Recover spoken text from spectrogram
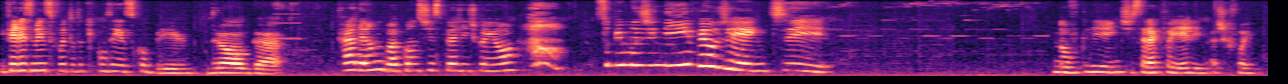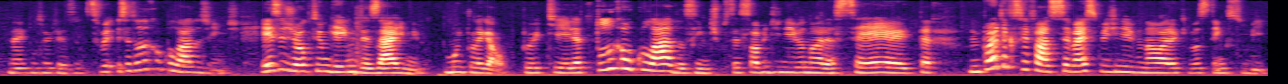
Infelizmente isso foi tudo que consegui descobrir. Droga. Caramba, quantos XP a gente ganhou? Subimos de nível, gente! Novo cliente. Será que foi ele? Acho que foi, né? Com certeza. Isso, foi, isso, é tudo calculado, gente. Esse jogo tem um game design muito legal. Porque ele é tudo calculado, assim. Tipo, você sobe de nível na hora certa. Não importa o que você faça, você vai subir de nível na hora que você tem que subir.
